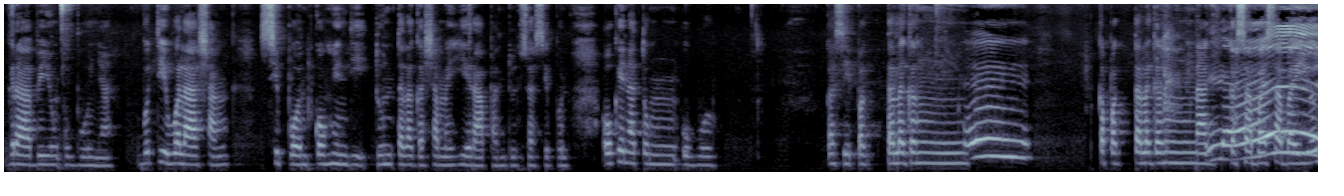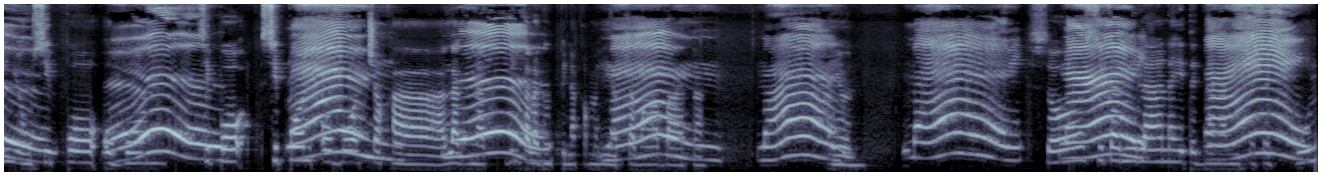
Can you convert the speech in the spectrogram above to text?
grabe yung ubo niya. Buti wala siyang sipon. Kung hindi, dun talaga siya may hirapan dun sa sipon. Okay na tong ubo. Kasi pag talagang kapag talagang nagkasabay-sabay yun, yung sipo, ubon, sipo, sipon, ubo, tsaka lagnat, yun talagang pinakamahirap sa mga bata. Ayun. So, si Camila, nahitid na namin siya sa school.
